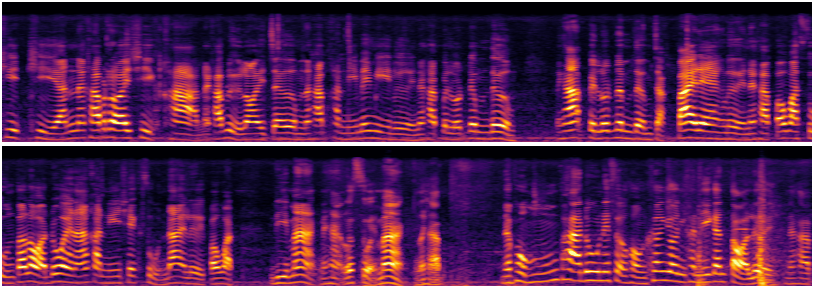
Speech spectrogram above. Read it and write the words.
ขีดเขียนนะครับ รอยฉีกขาดนะครับ หรือรอยเจิมนะครับคันนี้ไม่มีเลยนะครับ เป็นรถเดิมๆนะครับ เป็นรถเดิมๆจากป้ายแดงเลยนะครับ ประวัติศูนย์ตลอดด้วยนะคันนี้เช็คศูนย์ได้เลย ประวัติดีมากนะฮะรถสวยมากนะครับ เดี๋ยวผมพาดูในส่วนของเครื่องยนต์คันนี้กันต่อเลยนะครับ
